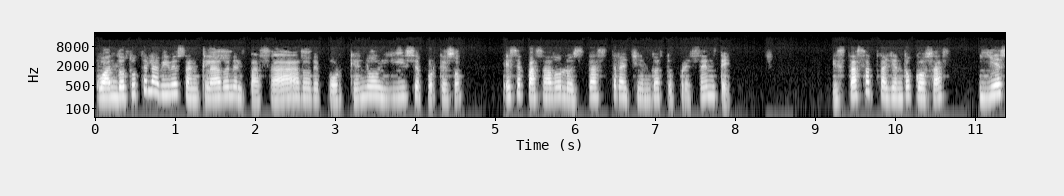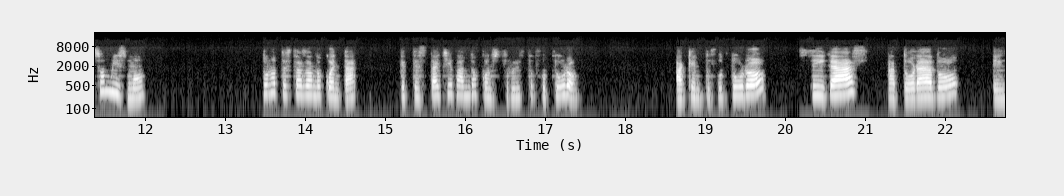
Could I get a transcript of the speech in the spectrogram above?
Cuando tú te la vives anclado en el pasado, de por qué no hice, porque eso, ese pasado lo estás trayendo a tu presente. Estás atrayendo cosas y eso mismo, tú no te estás dando cuenta que te está llevando a construir tu futuro, a que en tu futuro sigas atorado en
